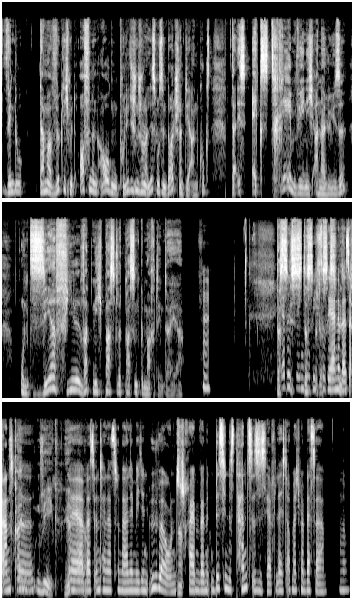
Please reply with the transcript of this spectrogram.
Wenn du da mal wirklich mit offenen Augen politischen Journalismus in Deutschland dir anguckst, da ist extrem wenig Analyse und sehr viel, was nicht passt, wird passend gemacht hinterher. Hm. Das ja, ist das, ich das so gerne, was andere, Weg. Ja, ja, ja, was internationale Medien über uns schreiben, weil mit ein bisschen Distanz ist es ja vielleicht auch manchmal besser. Ne?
